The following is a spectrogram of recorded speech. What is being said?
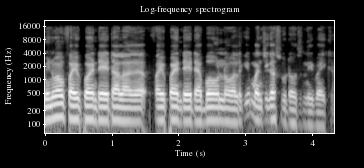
మినిమం ఫైవ్ పాయింట్ ఎయిట్ అలాగా ఫైవ్ పాయింట్ ఎయిట్ అబవ్ ఉన్న వాళ్ళకి మంచిగా సూట్ అవుతుంది ఈ బైక్.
